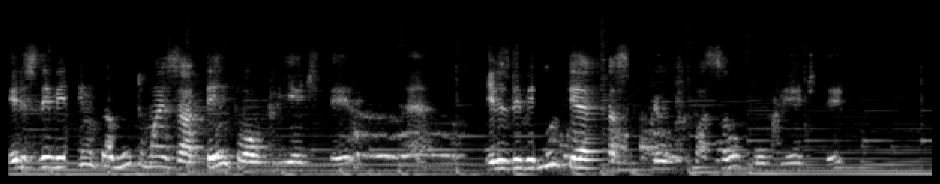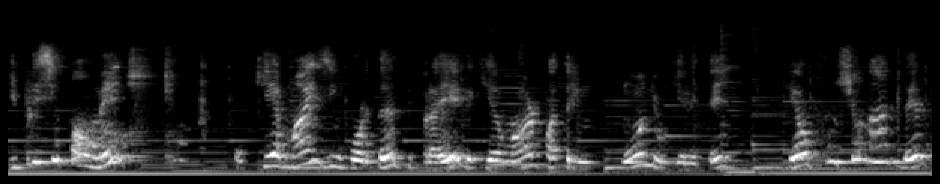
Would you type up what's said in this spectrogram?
eles deveriam estar muito mais atentos ao cliente dele, né? Eles deveriam ter essa preocupação com o cliente dele. E principalmente, o que é mais importante para ele, que é o maior patrimônio que ele tem, que é o funcionário dele.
